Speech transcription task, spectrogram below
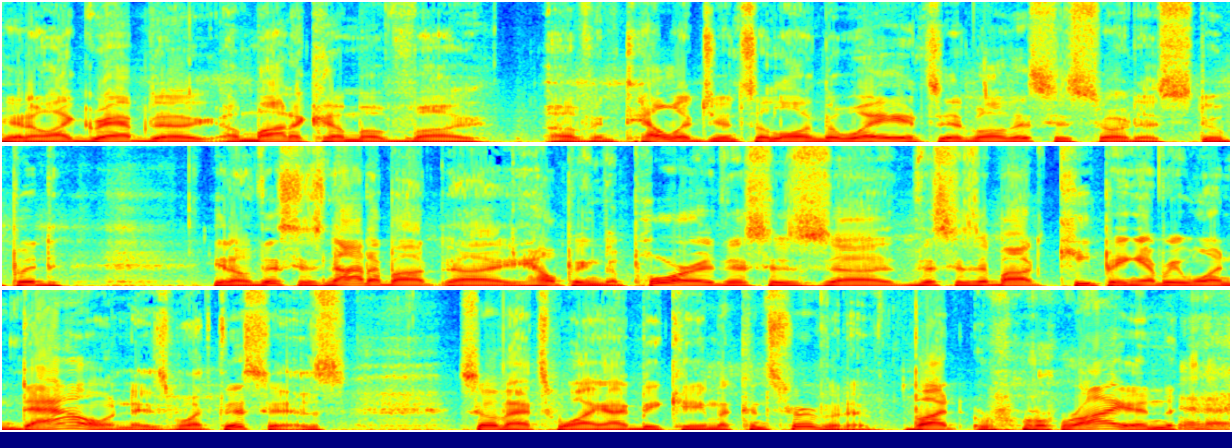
you know, I grabbed a, a modicum of uh, of intelligence along the way and said, "Well, this is sort of stupid. You know, this is not about uh, helping the poor. This is uh, this is about keeping everyone down. Is what this is." So that's why I became a conservative. But Ryan.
